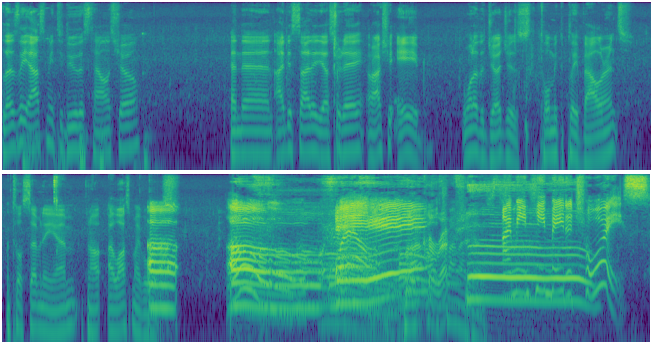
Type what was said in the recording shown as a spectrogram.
Leslie asked me to do this talent show, and then I decided yesterday, or actually Abe, one of the judges, told me to play Valorant until 7 a.m. and I, I lost my voice. Uh, Oh. Well? I'll try my best. I mean, he made a choice.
